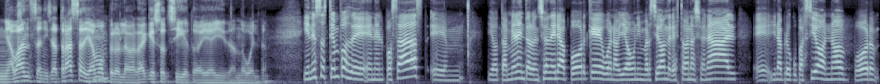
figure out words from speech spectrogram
ni avanza ni se atrasa, digamos, uh -huh. pero la verdad que eso sigue todavía ahí dando vuelta. Y en esos tiempos de en el Posadas, eh, digo, también la intervención era porque, bueno, había una inversión del Estado Nacional eh, y una preocupación, ¿no? Por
